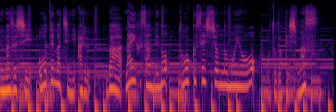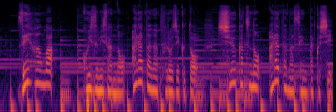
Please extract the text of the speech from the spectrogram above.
沼津市大手町にあるバーライフさんでのトークセッションの模様をお届けします。前半は小泉さんの新たなプロジェクト就活の新たな選択肢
